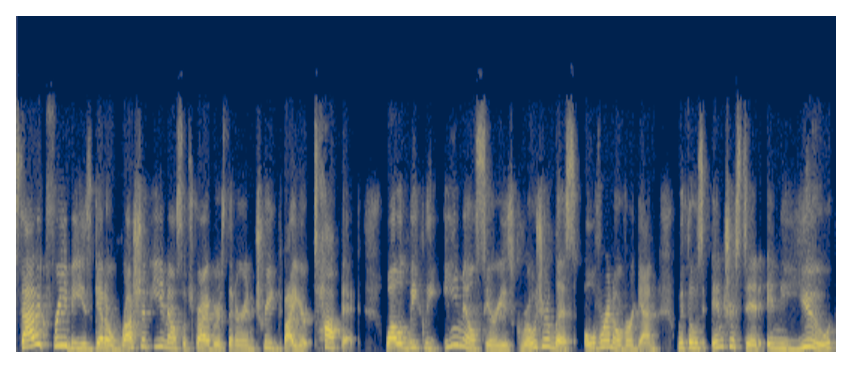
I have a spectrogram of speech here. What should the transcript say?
Static freebies get a rush of email subscribers that are intrigued by your topic, while a weekly email series grows your list over and over again with those interested in you,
